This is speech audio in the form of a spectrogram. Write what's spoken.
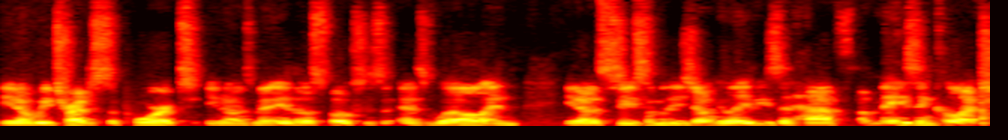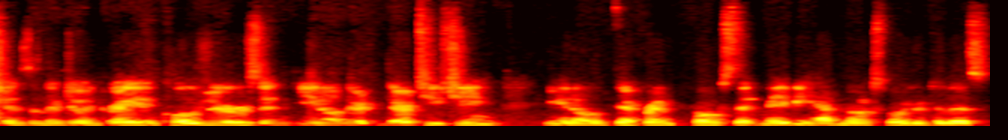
you know, we try to support you know as many of those folks as, as well. And you know, see some of these young ladies that have amazing collections and they're doing great enclosures, and you know, they're they're teaching you know different folks that maybe have no exposure to this.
